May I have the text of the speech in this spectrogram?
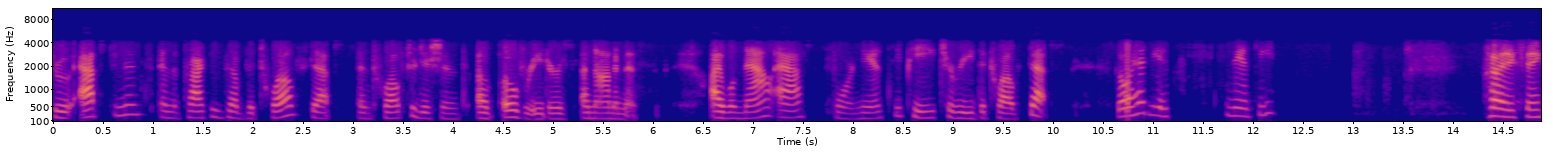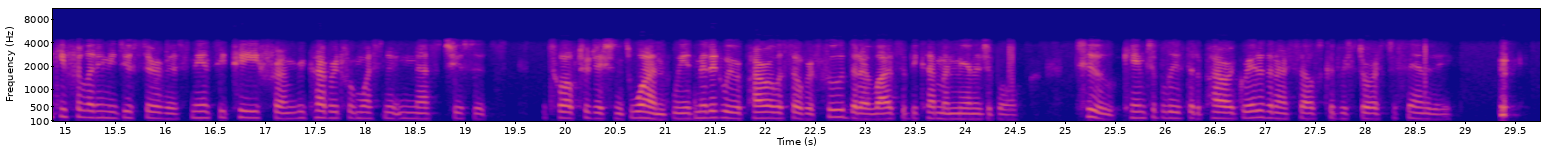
through abstinence and the practice of the 12 steps and 12 traditions of Overeaters Anonymous. I will now ask for Nancy P. to read the 12 steps. Go ahead, Nancy. Hi, thank you for letting me do service. Nancy P. from Recovered from West Newton, Massachusetts. The 12 traditions. One, we admitted we were powerless over food, that our lives had become unmanageable. Two, came to believe that a power greater than ourselves could restore us to sanity.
